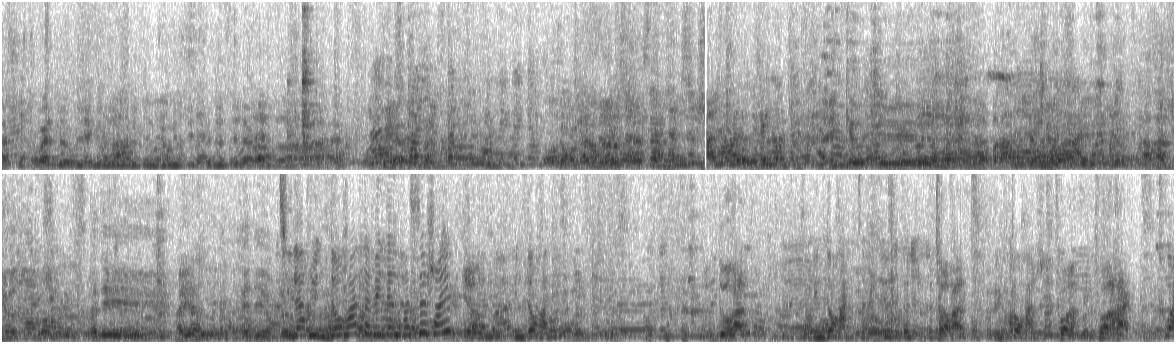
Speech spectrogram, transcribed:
a chetoal me ouleg me mesut pe neus e la Avec Kao, tu La radio, pas des. Vidéo. Il a une dorate avec den rasse, Jean-Yves Une dorate. Dorate. Une dorate. Torate. Une torate. Toi,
